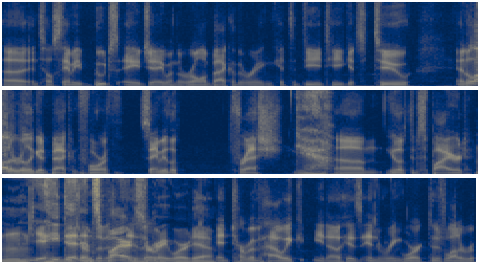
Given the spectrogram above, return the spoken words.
uh, until Sami boots AJ when they're rolling back of the ring, hits a DDT, gets a two, and a lot of really good back and forth. Sami looked fresh. Yeah. Um, he looked inspired. Mhm. Yeah, he did. of- Inspired in is a great word. Yeah. In terms of how he, you know, his in ring work, there's a lot of r-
